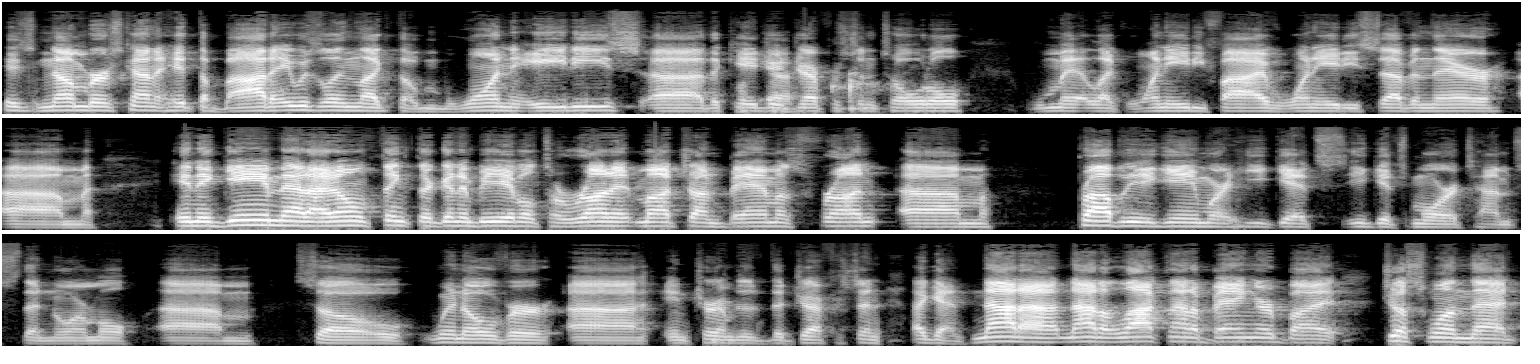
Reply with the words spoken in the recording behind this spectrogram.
his numbers kind of hit the bottom. It was in like the 180s, uh, the KJ okay. Jefferson total, like 185, 187 there. Um, in a game that I don't think they're going to be able to run it much on Bama's front. Um, probably a game where he gets he gets more attempts than normal. Um, so win over uh, in terms of the Jefferson. Again, not a not a lock, not a banger, but just one that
